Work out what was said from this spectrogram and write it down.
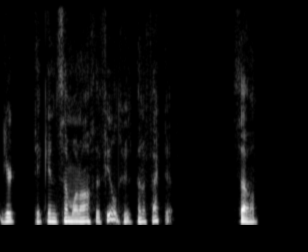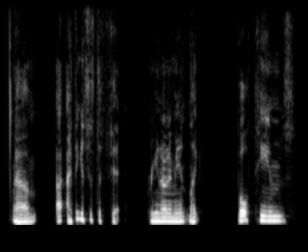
you're taking someone off the field who's been effective. So um, I, I think it's just a fit. You know what I mean? Like both teams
